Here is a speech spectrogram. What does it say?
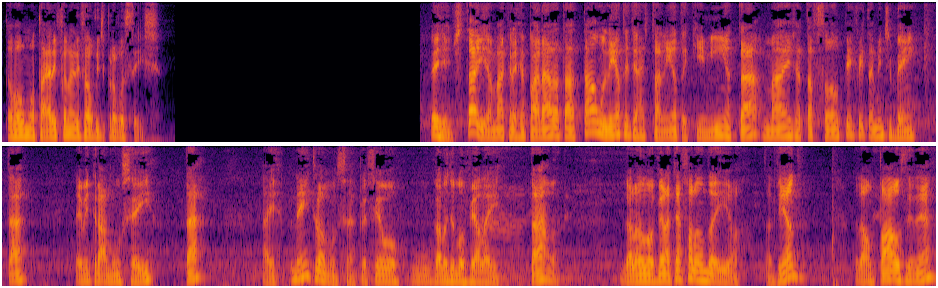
Então vamos montar ela e finalizar o vídeo para vocês. Bem, gente, tá aí, a máquina reparada, tá tão tá lenta, a internet tá lenta aqui minha, tá? Mas já tá funcionando perfeitamente bem, tá? Deve entrar anúncio aí, tá? Aí, nem entrou, moça. Apareceu o, o galão de novela aí, tá? O galão de novela até falando aí, ó. Tá vendo? Vou dar um pause, né?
